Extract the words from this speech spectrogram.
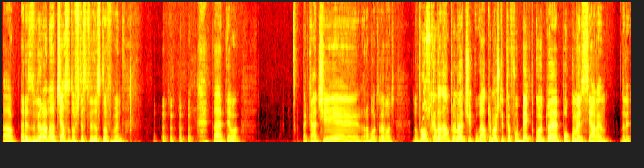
а, резонира на част от обществеността в момента. Тая тема. Така че работи, работи. Но просто искам да дам пример, че когато имаш такъв обект, който е по-комерциален, нали,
